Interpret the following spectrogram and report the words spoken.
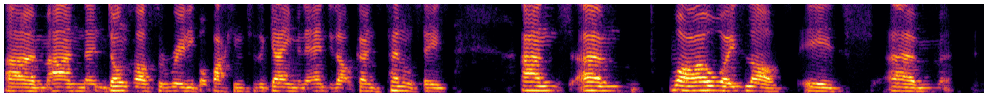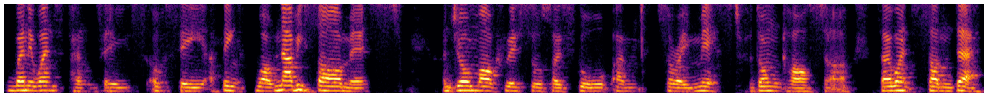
Um, and then Doncaster really got back into the game and it ended up going to penalties. And um, what I always love is um, when it went to penalties, obviously, I think, well, Naby Sarr missed and John Marquis also scored, um, sorry, missed for Doncaster. So I went to sudden death.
